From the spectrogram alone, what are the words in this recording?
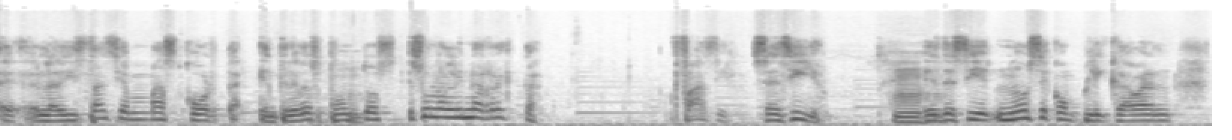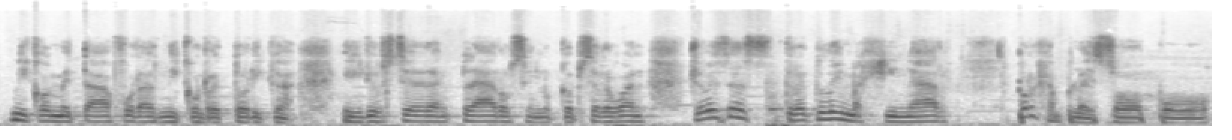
eh, la distancia más corta entre dos puntos es una línea recta. Fácil, sencillo. Es decir, no se complicaban ni con metáforas ni con retórica. Ellos eran claros en lo que observan. Yo a veces trato de imaginar, por ejemplo, a Esopo,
